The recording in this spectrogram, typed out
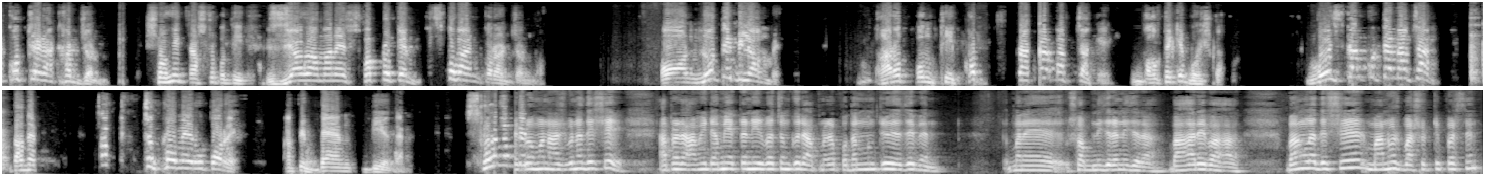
একত্রে রাখার জন্য শহীদ রাষ্ট্রপতি জিয়াউর রহমানের স্বপ্নকে বাস্তবায়ন করার জন্য। অনতি বিলম্বে ভারতপন্থী টাকার বাচ্চাকে দল থেকে বহিষ্কার বহিষ্কার করতে না চান তাদের কার্যক্রমের উপরে আপনি ব্যান দিয়ে দেন। রহমান আসবে না দেশে? আপনারা আমি ডামি একটা নির্বাচন করে আপনারা প্রধানমন্ত্রী হয়ে যাবেন? মানে সব নিজেরা নিজেরা। বাহারে বাহার। বাংলাদেশের মানুষ বাষট্টি পার্সেন্ট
